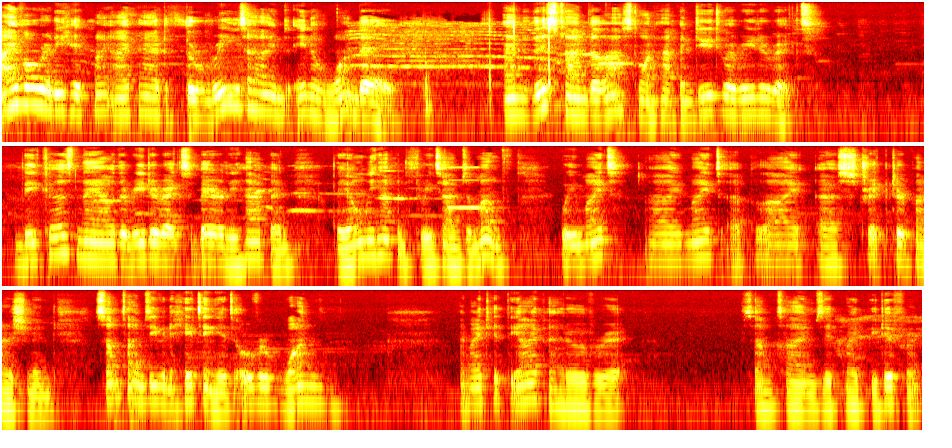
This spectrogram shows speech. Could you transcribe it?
I've already hit my iPad three times in one day, and this time the last one happened due to a redirect. Because now the redirects barely happen, they only happen three times a month, we might, I might apply a stricter punishment, sometimes even hitting it over one, I might hit the iPad over it, sometimes it might be different,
